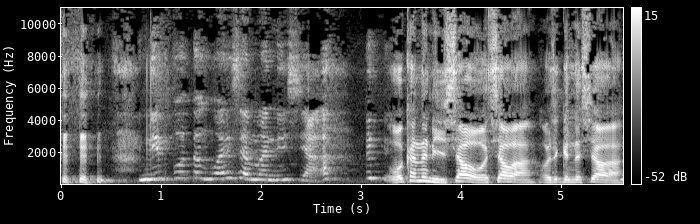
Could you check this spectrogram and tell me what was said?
你不懂为什么你笑？我看到你笑，我笑啊，我就跟着笑啊。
